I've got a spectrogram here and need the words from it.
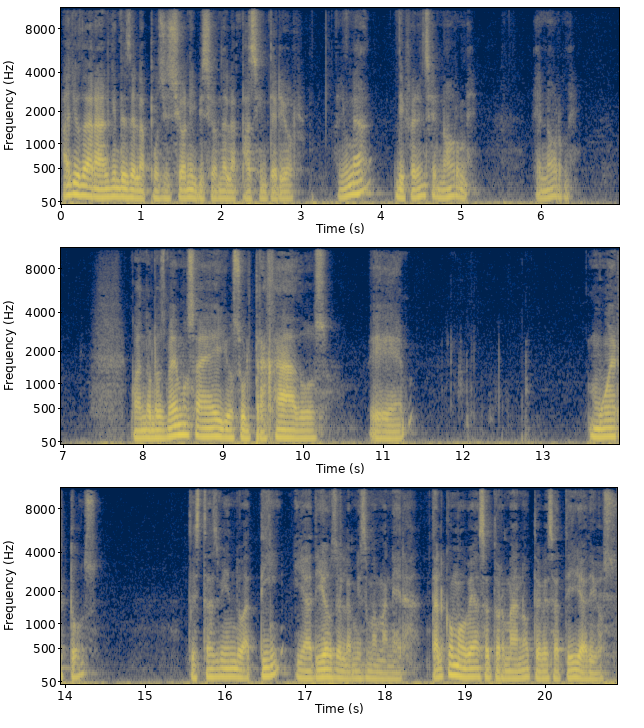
ayudar a alguien desde la posición y visión de la paz interior. Hay una diferencia enorme, enorme. Cuando los vemos a ellos ultrajados, eh, muertos, te estás viendo a ti y a Dios de la misma manera. Tal como veas a tu hermano, te ves a ti y a Dios.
